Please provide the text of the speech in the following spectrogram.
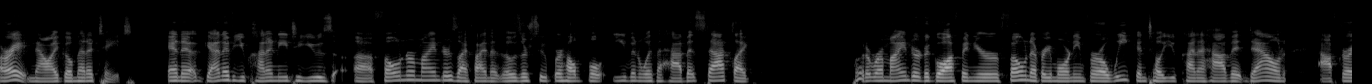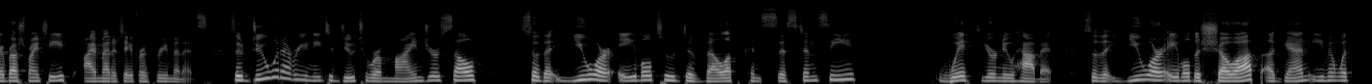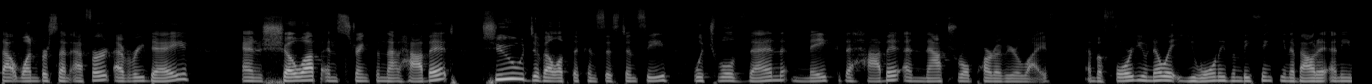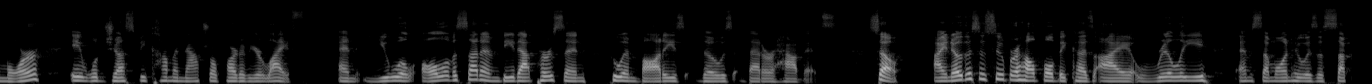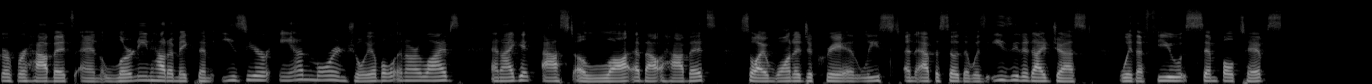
all right, now I go meditate. And again, if you kind of need to use uh, phone reminders, I find that those are super helpful, even with a habit stack. Like, put a reminder to go off in your phone every morning for a week until you kind of have it down. After I brush my teeth, I meditate for three minutes. So, do whatever you need to do to remind yourself so that you are able to develop consistency with your new habit so that you are able to show up again, even with that 1% effort every day and show up and strengthen that habit to develop the consistency, which will then make the habit a natural part of your life. And before you know it, you won't even be thinking about it anymore. It will just become a natural part of your life. And you will all of a sudden be that person who embodies those better habits. So I know this is super helpful because I really am someone who is a sucker for habits and learning how to make them easier and more enjoyable in our lives. And I get asked a lot about habits. So I wanted to create at least an episode that was easy to digest with a few simple tips.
